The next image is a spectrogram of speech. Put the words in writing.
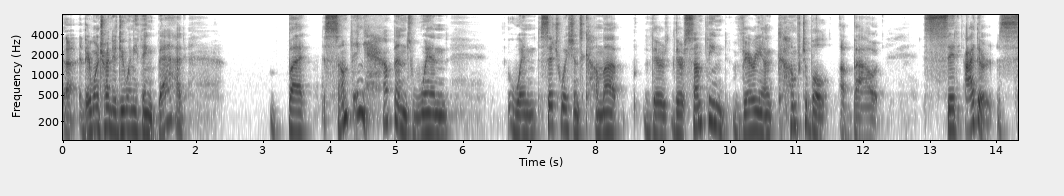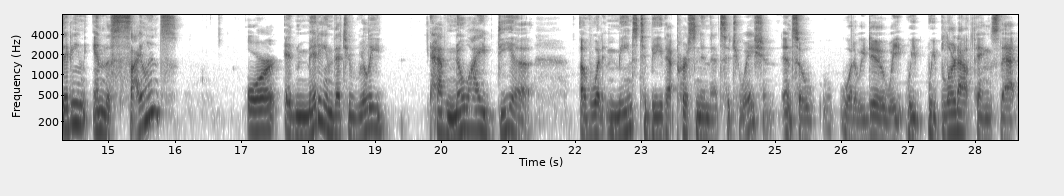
uh, they weren't trying to do anything bad. But something happens when, when situations come up there's there's something very uncomfortable about sit either sitting in the silence or admitting that you really have no idea of what it means to be that person in that situation. And so what do we do? We we we blurt out things that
